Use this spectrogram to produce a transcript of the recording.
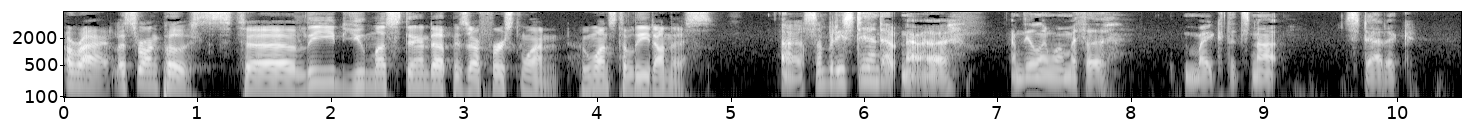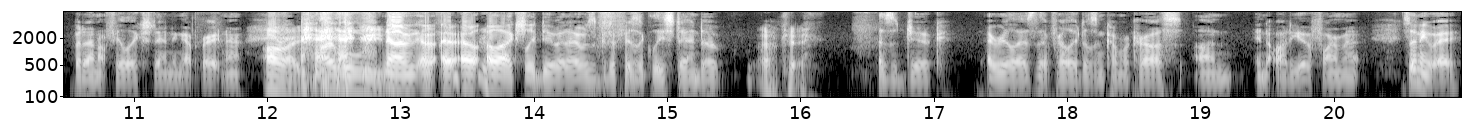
All right, LessWrong posts. To lead, you must stand up is our first one. Who wants to lead on this? Uh, somebody stand up now. Uh, I'm the only one with a mic that's not static, but I don't feel like standing up right now. All right, I will lead. no, I, I, I'll- I'll actually do it. I was going to physically stand up Okay. as a joke. I realize that probably doesn't come across on an audio format. So anyway,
